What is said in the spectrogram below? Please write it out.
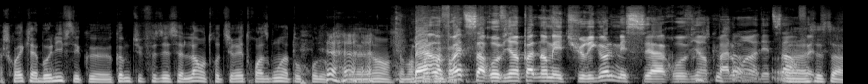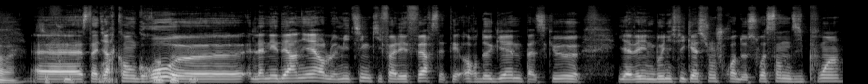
Je croyais que la bonif, c'est que comme tu faisais celle-là, on te retirait 3 secondes à ton chrono. Euh, non, ça marche pas Bah, en vrai, ça revient pas. Non, mais tu rigoles, mais ça revient pas ça, loin ouais. d'être ça, en Ouais, fait. c'est ça, Euh. C'est-à-dire Ouais. qu'en gros, euh, l'année dernière, le meeting qu'il fallait faire, c'était hors de game parce que il y avait une bonification, je crois, de 70 points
